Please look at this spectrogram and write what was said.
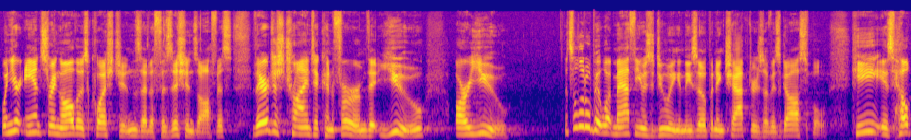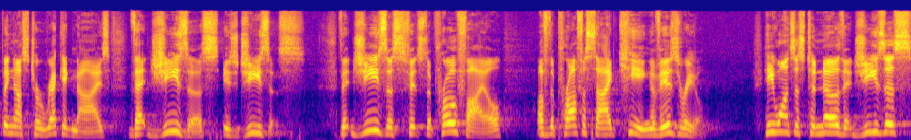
When you're answering all those questions at a physician's office, they're just trying to confirm that you are you that's a little bit what Matthew is doing in these opening chapters of his gospel. He is helping us to recognize that Jesus is Jesus, that Jesus fits the profile of the prophesied king of Israel. He wants us to know that Jesus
